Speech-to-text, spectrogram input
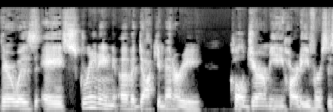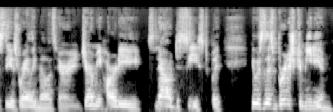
There was a screening of a documentary called Jeremy Hardy versus the Israeli military. Jeremy Hardy is now deceased, but he was this British comedian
